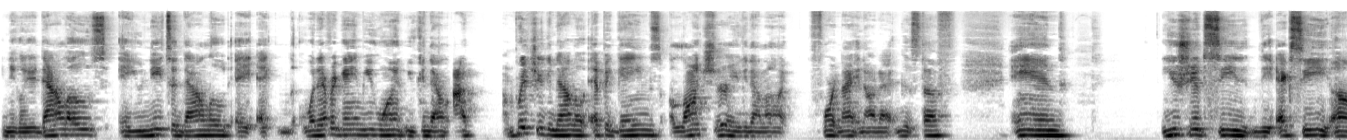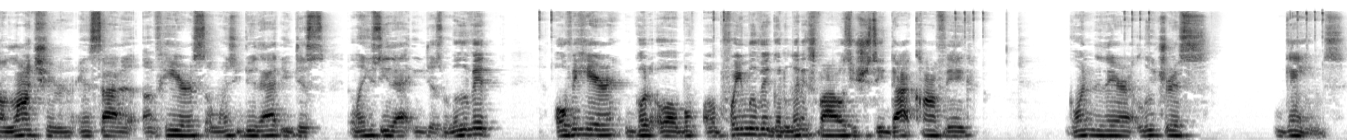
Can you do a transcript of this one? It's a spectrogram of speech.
And you need to go to your downloads, and you need to download a, a whatever game you want. You can download. I, am pretty sure you can download Epic Games, a launcher, and you can download like Fortnite and all that good stuff. And you should see the XE uh, launcher inside of, of, here. So once you do that, you just when you see that, you just move it over here. Go to uh, uh before you move it, go to Linux files. You should see .config. Go into there, Lutris games.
